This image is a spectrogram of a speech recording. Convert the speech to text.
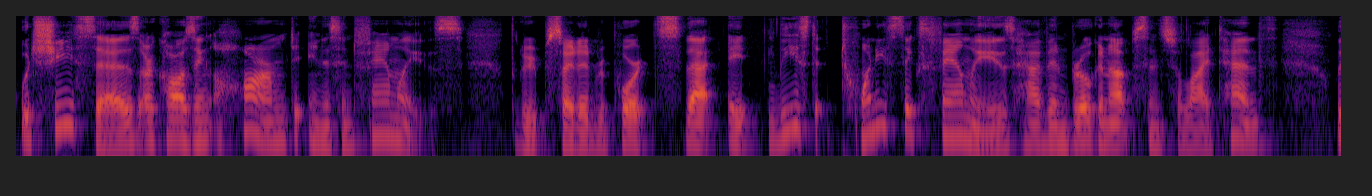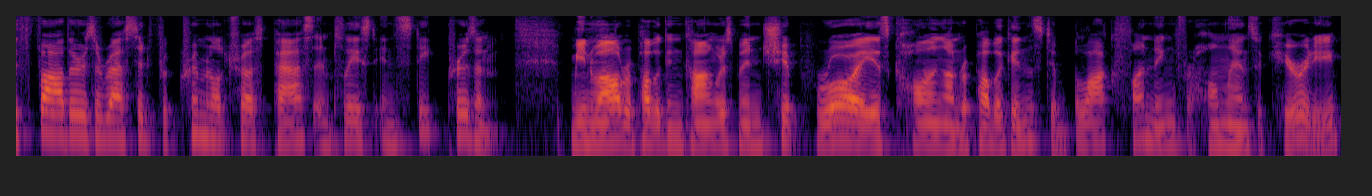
which she says are causing harm to innocent families. The group cited reports that at least 26 families have been broken up since July 10th, with fathers arrested for criminal trespass and placed in state prison. Meanwhile, Republican Congressman Chip Roy is calling on Republicans to block funding for Homeland Security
